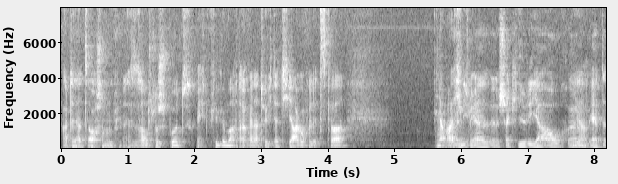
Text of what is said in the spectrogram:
Hat er jetzt auch schon im Saisonschlussspurt recht viel gemacht, auch wenn natürlich der Thiago verletzt war. Ja, aber ich nicht mehr. Äh, Shakiri ja auch. Ähm, ja. Er hat, äh,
